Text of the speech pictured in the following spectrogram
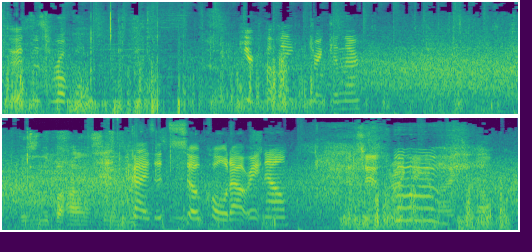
This is real cool. Here, put my drink in there. This is the behind the scenes. Guys, it's so cold out right now. This is drinking and.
